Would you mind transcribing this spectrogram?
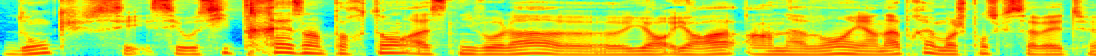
Donc c'est aussi très important à ce niveau-là. Euh, il y aura un avant et un après. Moi je pense que ça va être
